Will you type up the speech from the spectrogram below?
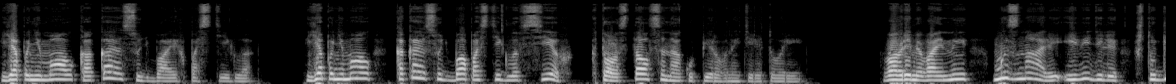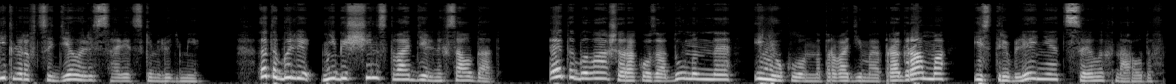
Я понимал, какая судьба их постигла. Я понимал, какая судьба постигла всех, кто остался на оккупированной территории. Во время войны мы знали и видели, что гитлеровцы делали с советскими людьми. Это были не бесчинства отдельных солдат. Это была широко задуманная и неуклонно проводимая программа истребление целых народов.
